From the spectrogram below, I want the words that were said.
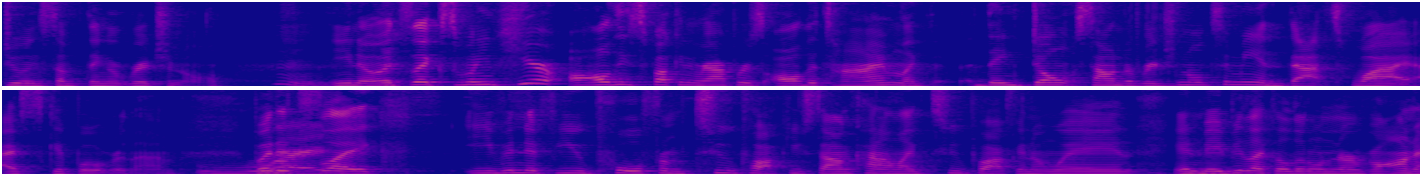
doing something original hmm. you know it's like so when you hear all these fucking rappers all the time like they don't sound original to me and that's why i skip over them but it's like even if you pull from Tupac, you sound kind of like Tupac in a way, and, and maybe hmm. like a little Nirvana,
